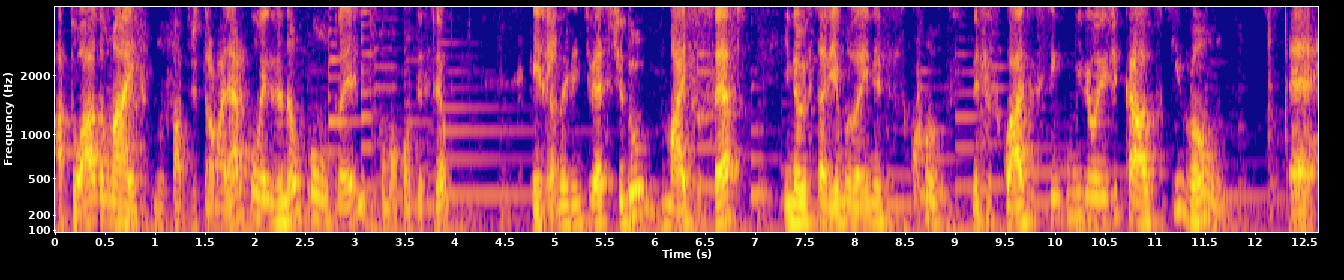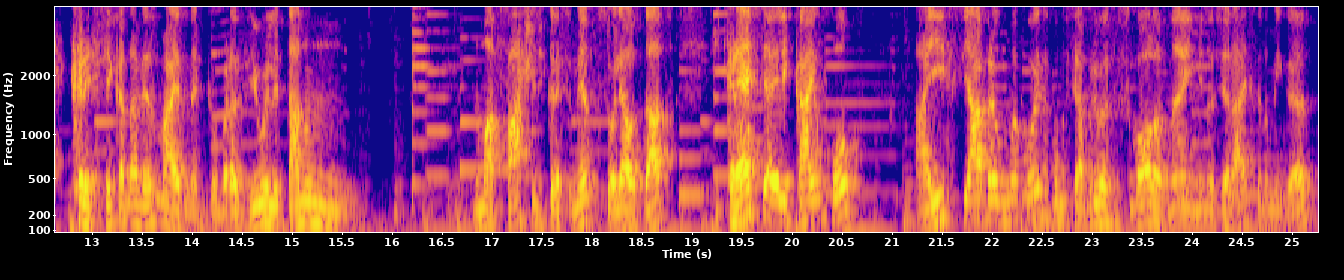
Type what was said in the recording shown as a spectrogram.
atuado mais no fato de trabalhar com eles e não contra eles, como aconteceu, quem Sim. sabe a gente tivesse tido mais sucesso e não estaríamos aí nesses, nesses quase 5 milhões de casos que vão é, crescer cada vez mais, né? Porque o Brasil ele está num, numa faixa de crescimento, se olhar os dados, que cresce, aí ele cai um pouco, Aí se abre alguma coisa, como se abriu as escolas né, em Minas Gerais, se eu não me engano,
